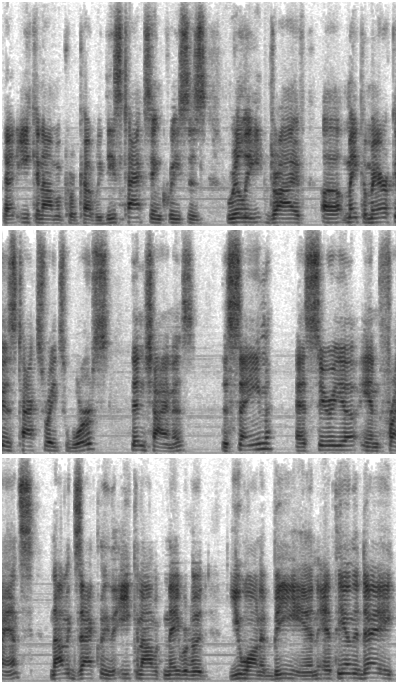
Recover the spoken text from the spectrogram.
that economic recovery. These tax increases really drive, uh, make America's tax rates worse than China's, the same as Syria and France, not exactly the economic neighborhood you want to be in. At the end of the day,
